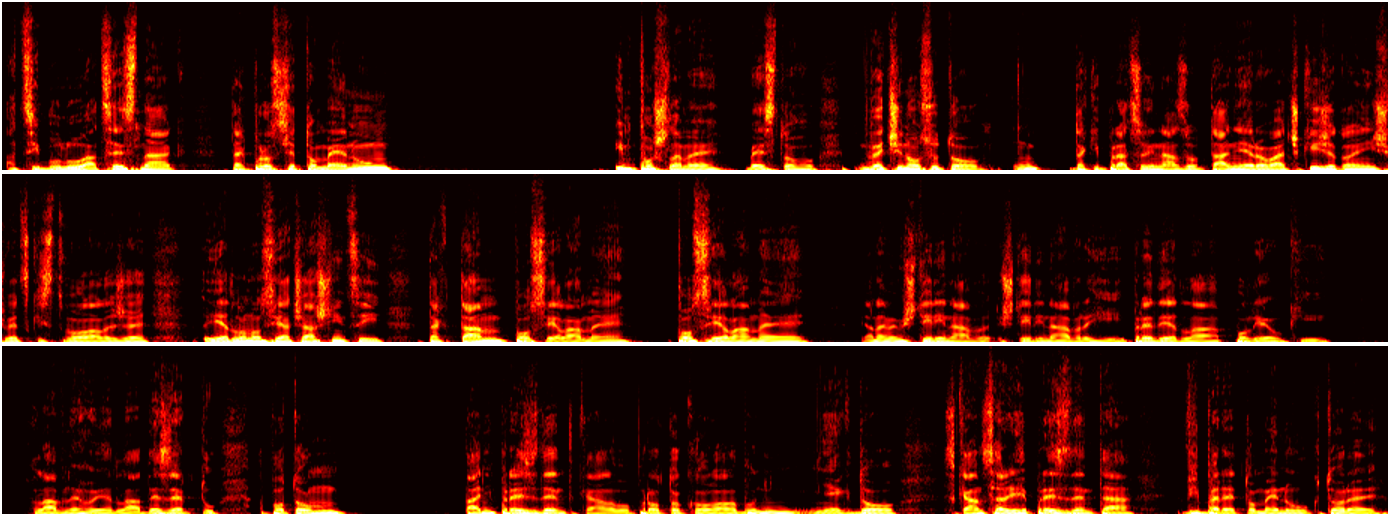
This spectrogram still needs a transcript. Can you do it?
a cibulu a cesnak, tak proste to menu im pošleme bez toho. Väčšinou sú to mm, taký pracovný názov tanierovačky, že to není švedský stôl, ale že jedlo nosia čašníci, tak tam posielame, posielame ja neviem, 4, návr- 4 návrhy predjedla, polievky, hlavného jedla a dezertu. A potom pani prezidentka alebo protokol alebo niekto z kancelárie prezidenta vybere to menu, ktoré...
